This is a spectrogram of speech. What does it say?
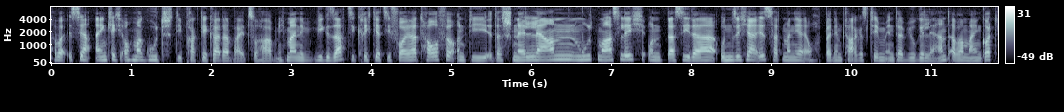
Aber ist ja eigentlich auch mal gut, die Praktika dabei zu haben. Ich meine, wie gesagt, sie kriegt jetzt die Feuertaufe und die, das Schnelllernen mutmaßlich und dass sie da unsicher ist, hat man ja auch bei dem Tagesthemeninterview gelernt. Aber mein Gott,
